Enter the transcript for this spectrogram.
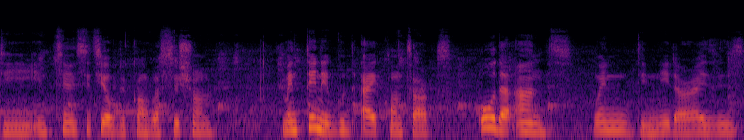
the intensity of the conversation. Maintain a good eye contact. Hold her hands when the need arises.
